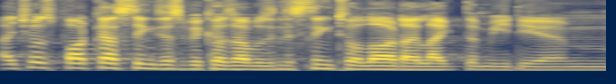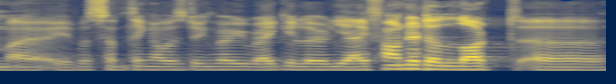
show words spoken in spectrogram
I chose podcasting just because I was listening to a lot. I liked the medium. Uh, it was something I was doing very regularly. I found it a lot uh,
